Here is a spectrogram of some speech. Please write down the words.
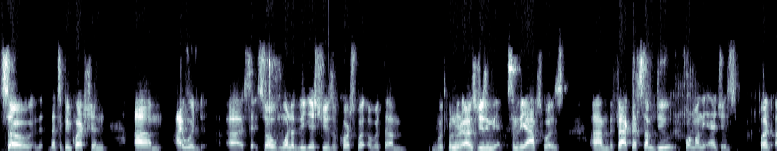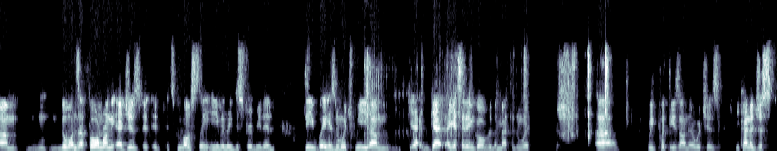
So that's a good question. Um, I would uh, say so. One of the issues, of course, with, with um, with when I was using the, some of the apps was um, the fact that some do form on the edges, but um, the ones that form on the edges, it, it, it's mostly evenly distributed. The ways in which we um, get, get, I guess I didn't go over the method in which uh, we put these on there, which is you kind of just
